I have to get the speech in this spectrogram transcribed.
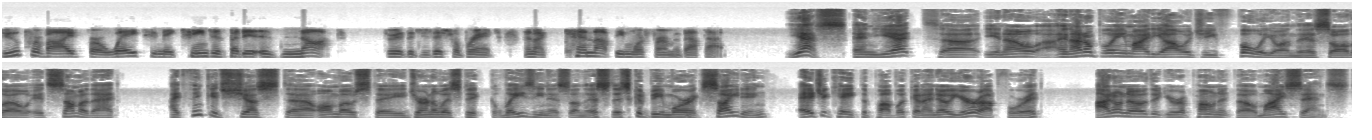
do provide for a way to make changes, but it is not through the judicial branch. And I cannot be more firm about that. Yes, and yet, uh, you know, and I don't blame ideology fully on this, although it's some of that. I think it's just uh, almost a journalistic laziness on this. This could be more exciting, educate the public, and I know you're up for it. I don't know that your opponent, though, my sense,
